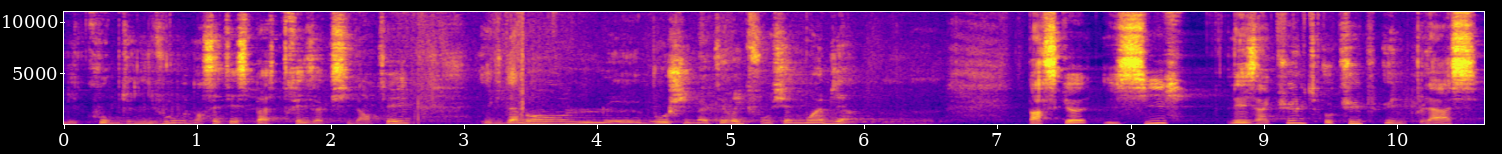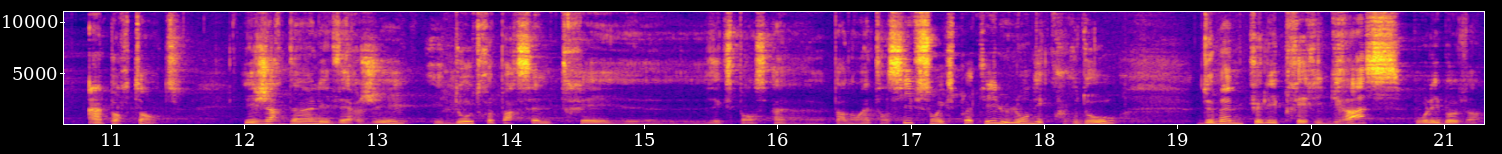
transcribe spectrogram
les courbes de niveau, dans cet espace très accidenté, évidemment, le beau schéma théorique fonctionne moins bien. Euh, parce que ici, les incultes occupent une place importante. Les jardins, les vergers et d'autres parcelles très euh, euh, intensives sont exploités le long des cours d'eau, de même que les prairies grasses pour les bovins,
